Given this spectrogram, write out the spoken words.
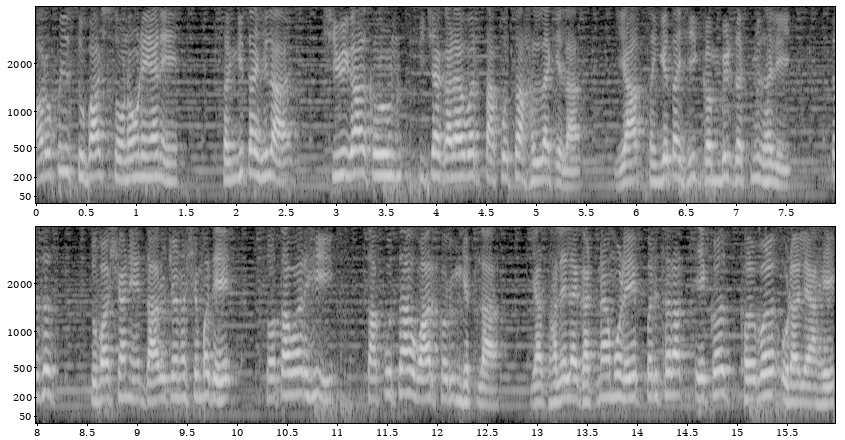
आरोपी सुभाष सोनवणे याने संगीता हिला शिवीगाळ करून तिच्या गळ्यावर चाकूचा हल्ला केला. यात संगीता ही गंभीर जखमी झाली. तसंच सुभाष याने दारूच्या नशेमध्ये स्वतःवरही चाकूचा वार करून घेतला. या झालेल्या घटनामुळे परिसरात एकच खळबळ उडाली आहे.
